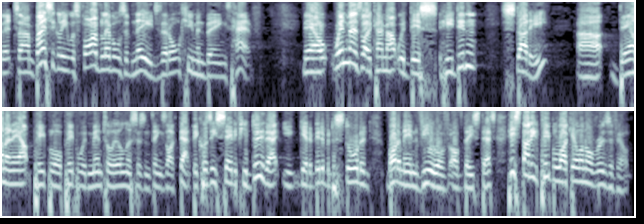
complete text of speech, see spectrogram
But um, basically, it was five levels of needs that all human beings have. Now, when Maslow came up with this, he didn't study uh, down and out people or people with mental illnesses and things like that. Because he said if you do that, you get a bit of a distorted bottom end view of, of these stats. He studied people like Eleanor Roosevelt,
